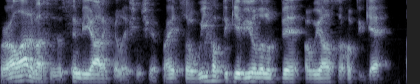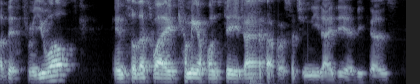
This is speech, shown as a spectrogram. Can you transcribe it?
where a lot of us is a symbiotic relationship, right? So we hope to give you a little bit, but we also hope to get a bit from you all. And so that's why coming up on stage, I thought was such a neat idea because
